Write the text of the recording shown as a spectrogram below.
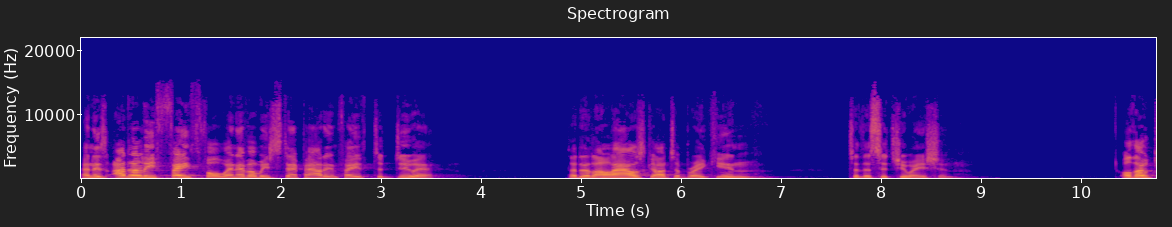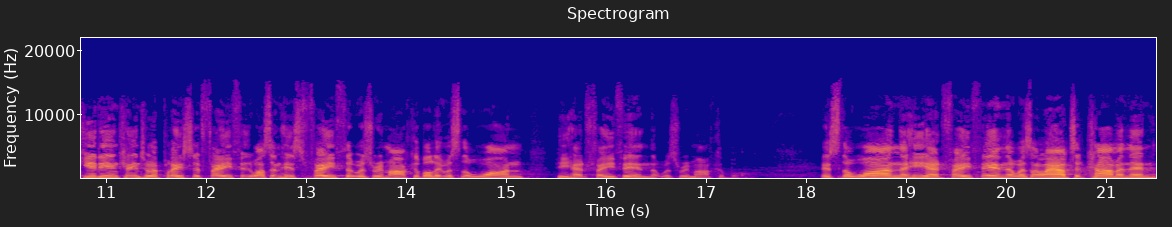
and is utterly faithful whenever we step out in faith to do it that it allows God to break in to the situation. Although Gideon came to a place of faith, it wasn't his faith that was remarkable, it was the one he had faith in that was remarkable. It's the one that he had faith in that was allowed to come and then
